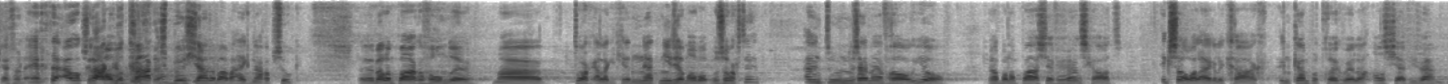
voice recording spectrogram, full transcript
Ja, zo'n echte oude krakersbus. oude krakersbus, ja. daar waren we eigenlijk naar op zoek. Uh, wel een paar gevonden, maar toch elke keer net niet helemaal wat we zochten. En toen zei mijn vrouw, joh, we hebben al een paar Chevy Vans gehad. Ik zou wel eigenlijk graag een camper terug willen als Chevy Van.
